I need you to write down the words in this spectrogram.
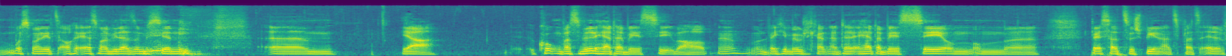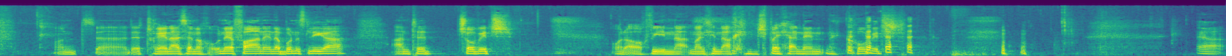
muss man jetzt auch erstmal wieder so ein bisschen ähm, ja gucken, was will Hertha BSC überhaupt ne? und welche Möglichkeiten hat der Hertha BSC, um, um äh, besser zu spielen als Platz 11. Und äh, der Trainer ist ja noch unerfahren in der Bundesliga, Ante Czovic. Oder auch wie ihn na manche Nachrichtensprecher nennen, Kovic. ja.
